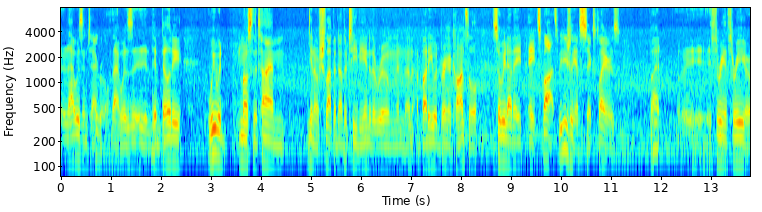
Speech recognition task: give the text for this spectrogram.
that was integral. That was uh, the ability. We would most of the time, you know, schlep another TV into the room, and a buddy would bring a console, so we'd have eight eight spots. We usually have six players, but uh, three and three or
